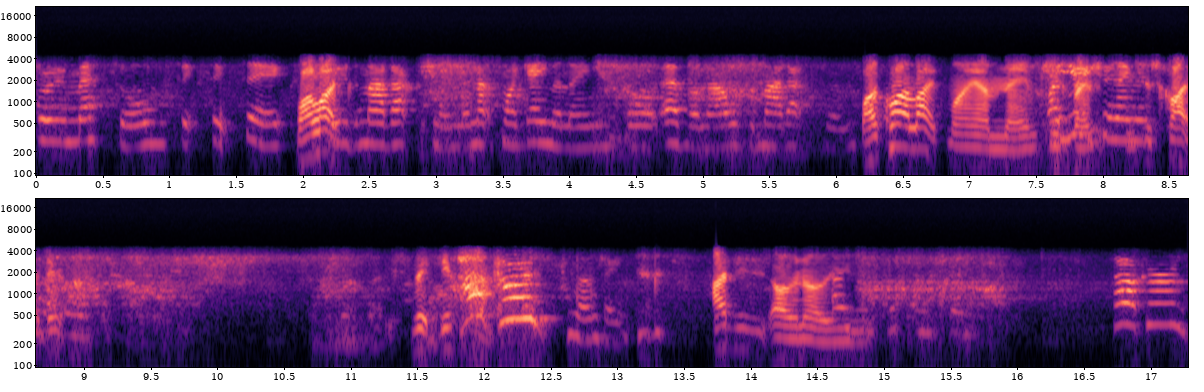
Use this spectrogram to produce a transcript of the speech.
True Metal 666 Well, I like- to the Mad Axeman, and that's my gamer name forever now, the Mad Axeman. But I quite like my, um, name, My YouTube name It's is just quite different. It's a bit different. Hackers! No, I'm joking. How did you, oh, no, you, Hackers!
